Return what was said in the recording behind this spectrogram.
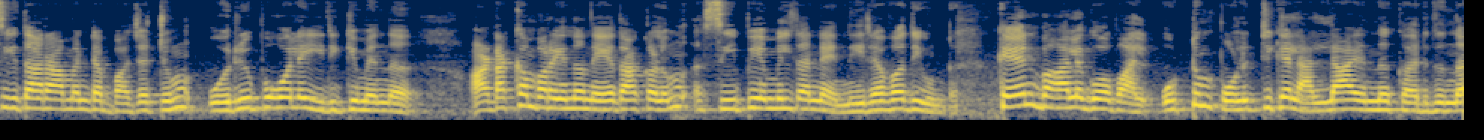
സീതാരാമന്റെ ബജറ്റും ഒരുപോലെ ഇരിക്കുമെന്ന് അടക്കം പറയുന്ന നേതാക്കളും സി പി എമ്മിൽ തന്നെ നിരവധിയുണ്ട്. കെ എൻ ബാലഗോപാൽ ഒട്ടും പൊളിറ്റിക്കൽ അല്ല എന്ന് കരുതുന്ന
